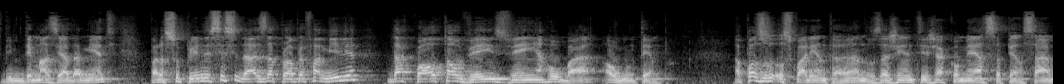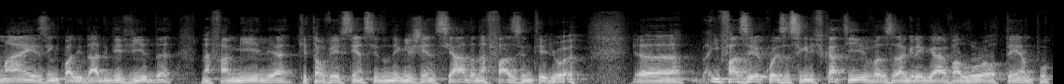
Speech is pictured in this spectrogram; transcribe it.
demasiadamente para suprir necessidades da própria família, da qual talvez venha roubar algum tempo. Após os 40 anos, a gente já começa a pensar mais em qualidade de vida, na família, que talvez tenha sido negligenciada na fase anterior, uh, em fazer coisas significativas, agregar valor ao tempo.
